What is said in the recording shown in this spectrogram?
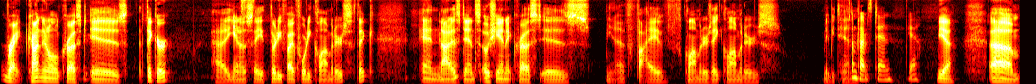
Right. Continental crust is thicker, uh, you yes. know, say 35, 40 kilometers thick, and not mm-hmm. as dense. Oceanic crust is, you know, five kilometers, eight kilometers, maybe 10. Sometimes 10. Yeah. Yeah. Um,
